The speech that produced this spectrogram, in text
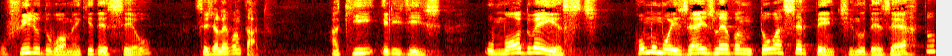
o filho do homem que desceu seja levantado. Aqui ele diz: o modo é este. Como Moisés levantou a serpente no deserto,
